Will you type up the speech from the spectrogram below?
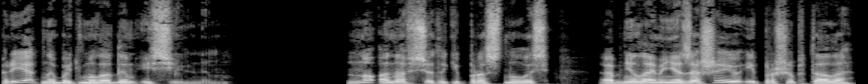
Приятно быть молодым и сильным. Но она все-таки проснулась, обняла меня за шею и прошептала.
